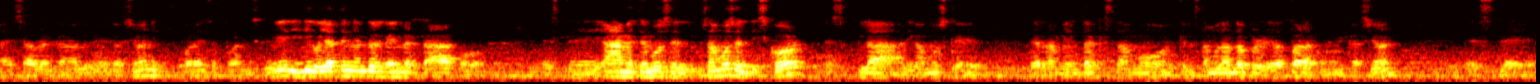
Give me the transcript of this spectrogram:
ahí se abre el canal de comunicación y pues por ahí se pueden inscribir. Y digo, ya teniendo el gamer tag o este, ah, metemos el, usamos el Discord, es la, digamos que, la herramienta que estamos, que le estamos dando prioridad para la comunicación. Este,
